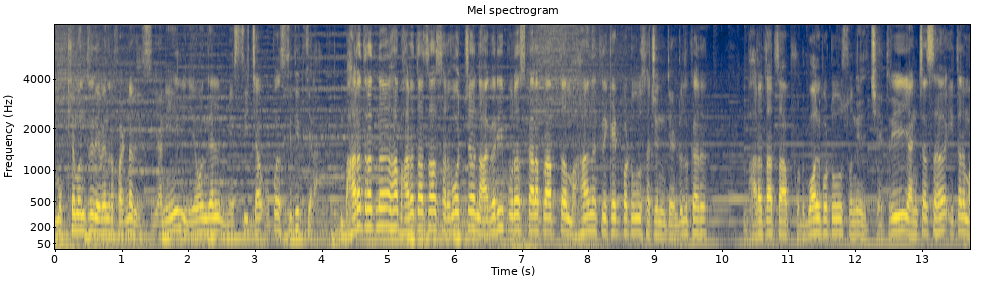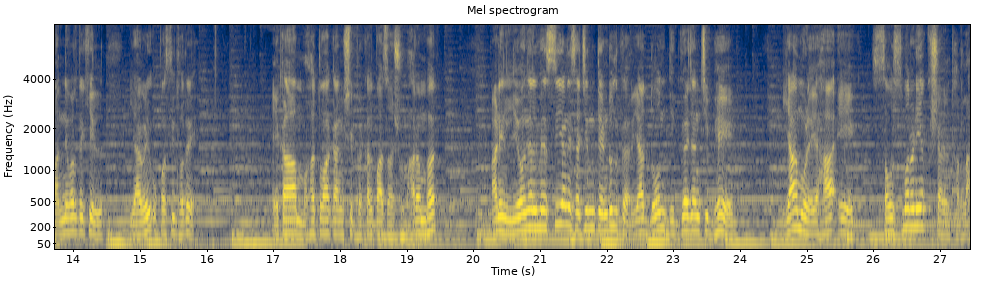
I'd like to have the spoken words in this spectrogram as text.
मुख्यमंत्री देवेंद्र फडणवीस यांनी लिओनेल मेस्सीच्या उपस्थितीत केला. भारतरत्न हा भारताचा सर्वोच्च नागरी पुरस्कारप्राप्त महान क्रिकेटपटू सचिन तेंडुलकर भारताचा फुटबॉलपटू सुनील छेत्री यांच्यासह इतर मान्यवर देखील यावेळी उपस्थित होते. एका महत्वाकांक्षी प्रकल्पाचा शुभारंभ. आणि लिओनेल मेस्सी आणि सचिन तेंडुलकर या दोन दिग्गजांची भेट यामुळे हा एक संस्मरणीय क्षण ठरला.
